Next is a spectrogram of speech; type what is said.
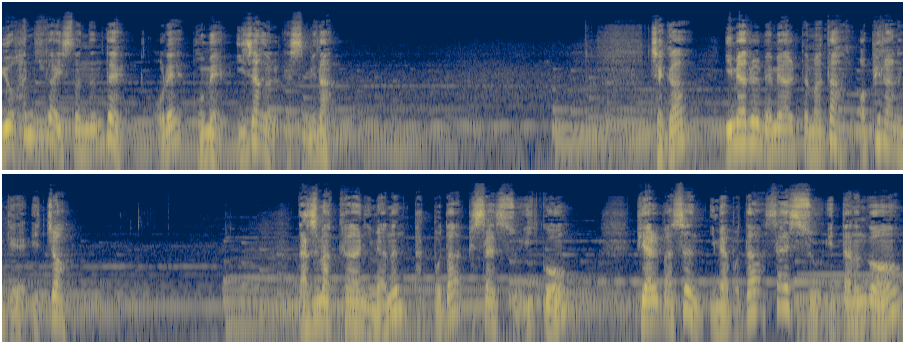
묘 한 기가 있었는데 올해 봄에 이장을 했습니다. 제가 임야를 매매할 때마다 어필하는 게 있죠. 나지막한 임야는 밭보다 비쌀 수 있고 비알밭은 임야보다 쌀 수 있다는 거.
